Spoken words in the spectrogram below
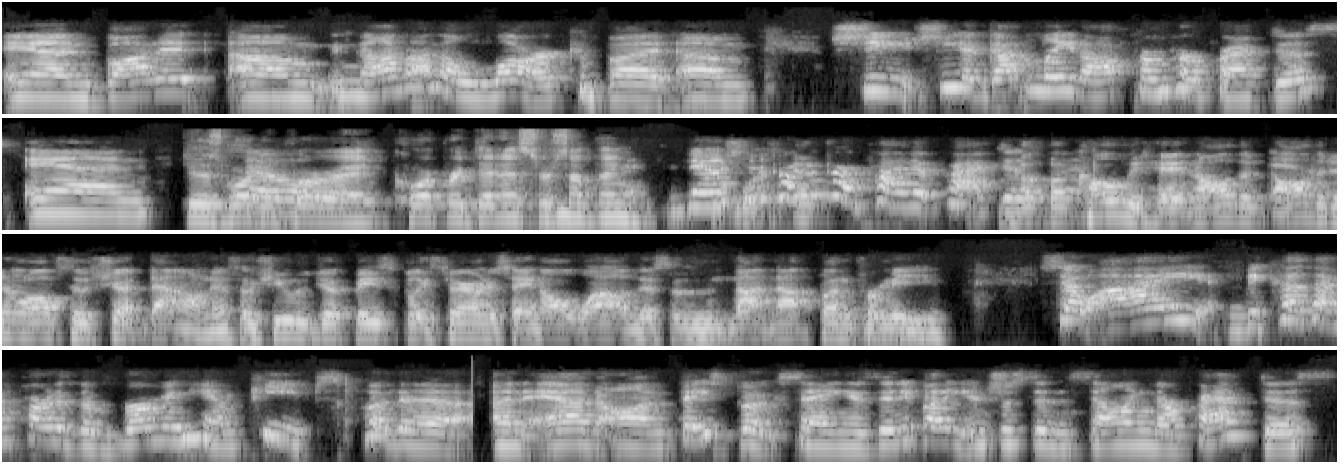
and bought it um, not on a lark, but um, she she had gotten laid off from her practice and she was working so, for a corporate dentist or something. No, she was working for a private practice. But, but, but COVID hit and all the yeah. all the dental offices shut down, and so she was just basically staring and saying, "Oh wow, this is not not fun for me." So I, because I'm part of the Birmingham Peeps, put a an ad on Facebook saying, "Is anybody interested in selling their practice?"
